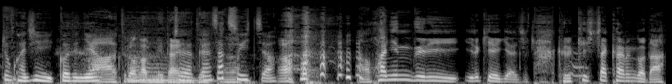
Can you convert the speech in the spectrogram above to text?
좀 관심이 있거든요. 아, 들어갑니다. 저 이제. 약간 싹수 아. 있죠. 아, 환인들이 이렇게 얘기하죠. 다 그렇게 시작하는 거다.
